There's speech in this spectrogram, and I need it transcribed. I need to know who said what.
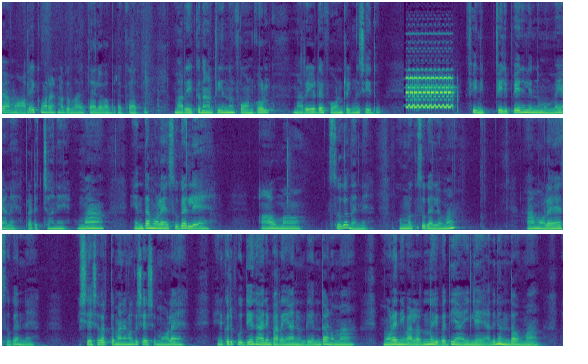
Speaker 1: അസ്സാമലൈക്കും വറഹമത്തല്ലാഹി താല വബർക്കാത്ത് മറിയക്ക് നാട്ടിൽ നിന്നും ഫോൺ കോൾ മറിയയുടെ ഫോൺ റിങ് ചെയ്തു. ഫിലി ഫിലിപ്പീനിൽ നിന്നും ഉമ്മയാണ് പഠിച്ചോനെ. ഉമ്മ എന്താ മോളെ സുഖല്ലേ? ആ ഉമ്മ സുഖം തന്നെ. ഉമ്മക്ക് സുഖമല്ലേ ഉമ്മ? ആ മോളെ സുഖം തന്നെ. വിശേഷ വർത്തമാനങ്ങൾക്ക് ശേഷം മോളെ എനിക്കൊരു പുതിയ കാര്യം പറയാനുണ്ട്. എന്താണ് ഉമ്മ? മോളെ നീ വളർന്നു യുവതിയായില്ലേ? അതിനെന്താ ഉമ്മ?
